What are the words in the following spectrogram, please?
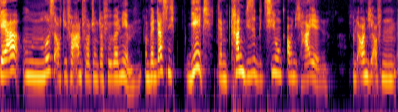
der muss auch die Verantwortung dafür übernehmen. Und wenn das nicht geht, dann kann diese Beziehung auch nicht heilen und auch nicht auf einem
